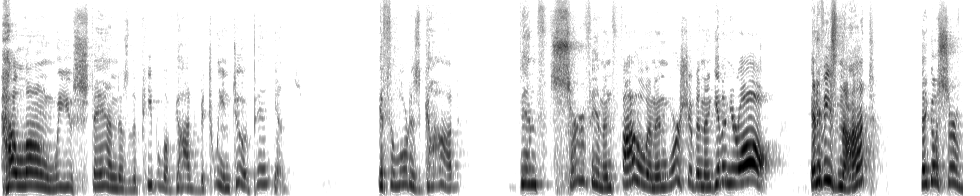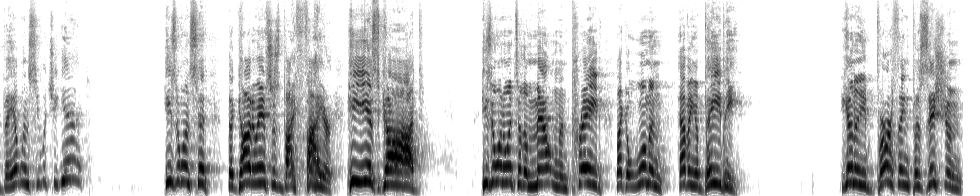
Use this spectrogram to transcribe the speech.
How long will you stand as the people of God between two opinions? If the Lord is God, then serve him and follow him and worship him and give him your all. And if he's not, then go serve Baal and see what you get. He's the one said, the God who answers by fire. He is God. He's the one who went to the mountain and prayed like a woman having a baby. He got in a birthing position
